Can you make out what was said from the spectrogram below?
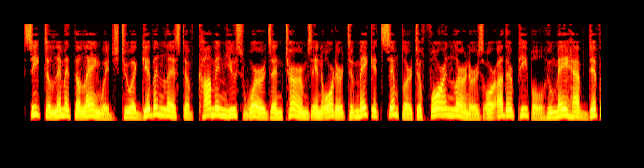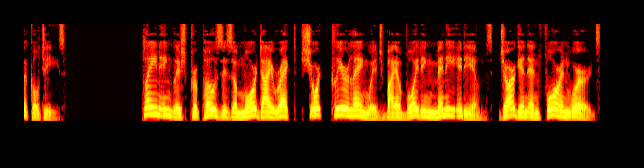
seek to limit the language to a given list of common use words and terms in order to make it simpler to foreign learners or other people who may have difficulties. Plain English proposes a more direct, short, clear language by avoiding many idioms, jargon and foreign words,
